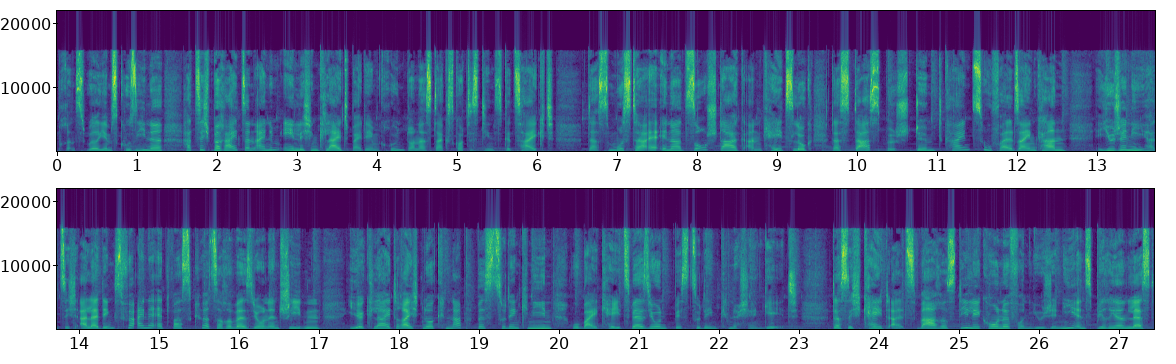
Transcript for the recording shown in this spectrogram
Prinz Williams Cousine, hat sich bereits in einem ähnlichen Kleid bei dem Gründonnerstagsgottesdienst gezeigt. Das Muster erinnert so stark an Kates Look, dass das bestimmt kein Zufall sein kann. Eugenie hat sich allerdings für eine etwas kürzere Version entschieden. Ihr Kleid reicht nur knapp bis zu den Knien, wobei Kates Version bis zu den Knöcheln geht. Dass sich Kate als wahre Stilikone von Eugenie inspirieren lässt,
